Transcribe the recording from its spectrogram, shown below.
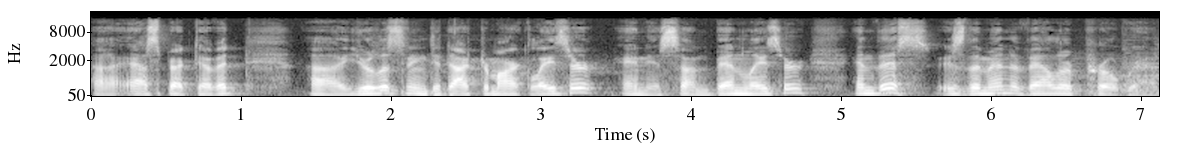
uh, aspect of it. Uh, you're listening to Dr. Mark Laaser and his son Ben Laaser, and this is the Men of Valor program.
